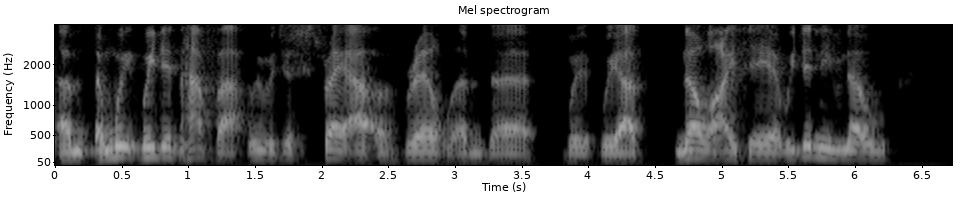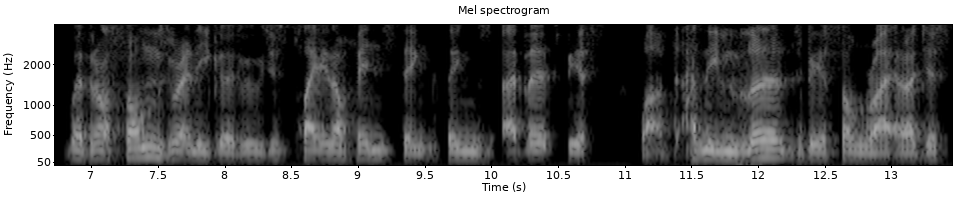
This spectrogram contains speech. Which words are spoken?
Um, and we, we didn't have that. We were just straight out of Rhyl and uh, we, we had no idea. We didn't even know whether our songs were any good. We were just playing off instinct. Things I'd learned to be a, well, I hadn't even learned to be a songwriter. I just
